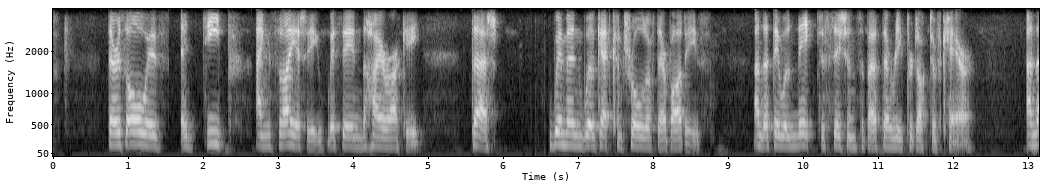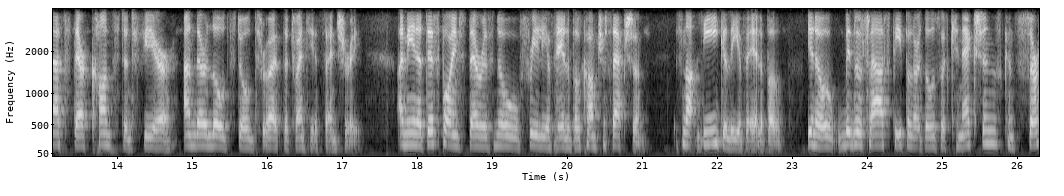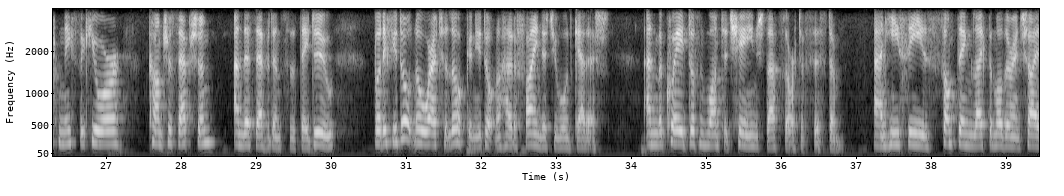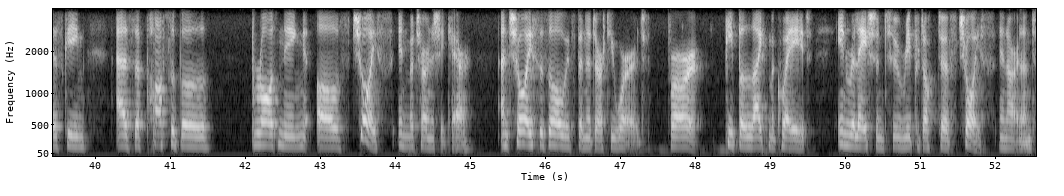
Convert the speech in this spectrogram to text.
There's always a deep anxiety within the hierarchy that women will get control of their bodies and that they will make decisions about their reproductive care. And that's their constant fear and their lodestone throughout the 20th century. I mean, at this point, there is no freely available contraception. It's not legally available. You know, middle class people or those with connections can certainly secure contraception, and there's evidence that they do. But if you don't know where to look and you don't know how to find it, you won't get it. And McQuaid doesn't want to change that sort of system. And he sees something like the mother and child scheme as a possible broadening of choice in maternity care. And choice has always been a dirty word for people like McQuaid in relation to reproductive choice in Ireland.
